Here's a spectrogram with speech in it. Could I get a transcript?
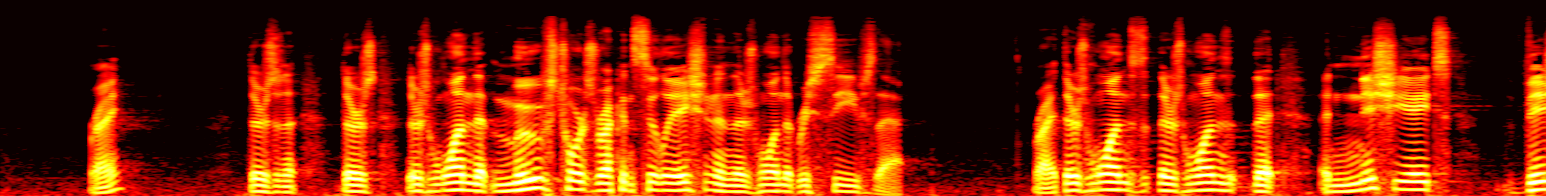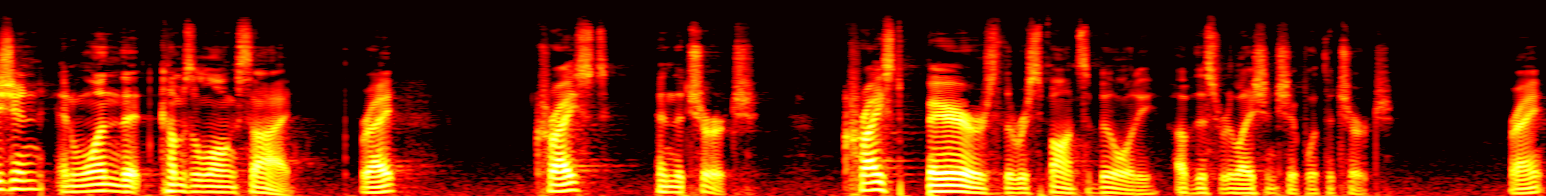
right? There's, a, there's, there's one that moves towards reconciliation and there's one that receives that, right? There's, ones, there's one that initiates vision and one that comes alongside, right? Christ and the church. Christ bears the responsibility of this relationship with the church, right?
